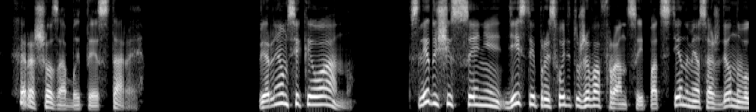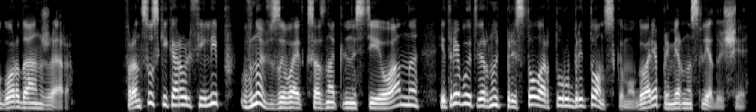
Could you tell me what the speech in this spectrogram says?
— хорошо забытое старое. Вернемся к Иоанну. В следующей сцене действие происходит уже во Франции, под стенами осажденного города Анжера. Французский король Филипп вновь взывает к сознательности Иоанна и требует вернуть престол Артуру Бретонскому, говоря примерно следующее.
